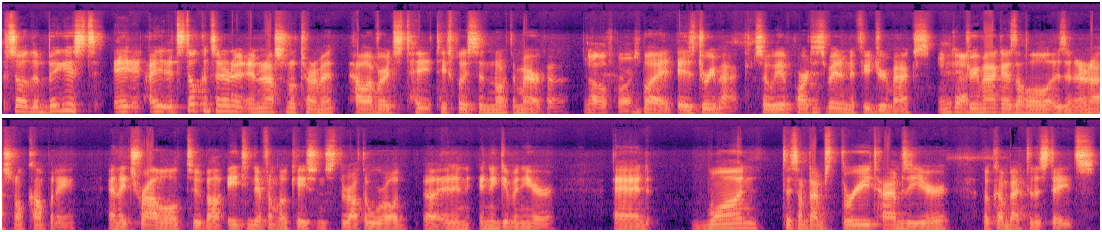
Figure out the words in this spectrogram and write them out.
so the biggest, it, it's still considered an international tournament. However, it's ta takes place in North America, Oh, of course. but is DreamHack. So we have participated in a few DreamHacks. Okay. DreamHack as a whole is an international company, and they travel to about 18 different locations throughout the world uh, in, in any given year. And one to sometimes three times a year, they'll come back to the States.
